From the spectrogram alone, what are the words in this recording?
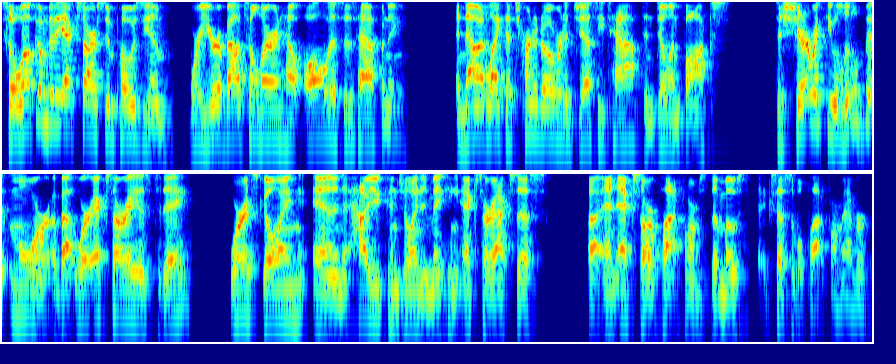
So, welcome to the XR Symposium, where you're about to learn how all this is happening. And now I'd like to turn it over to Jesse Taft and Dylan Fox to share with you a little bit more about where XRA is today, where it's going, and how you can join in making XR Access uh, and XR platforms the most accessible platform ever.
